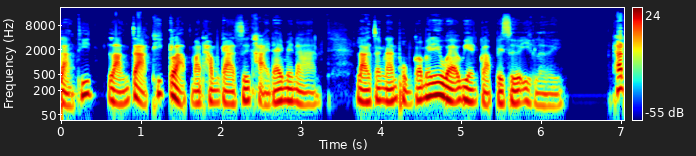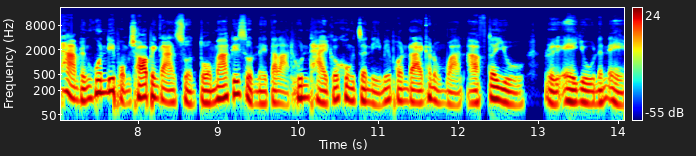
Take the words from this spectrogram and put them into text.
หลังที่หลังจากที่กลับมาทำการซื้อขายได้ไม่นาน หลังจากนั้นผมก็ไม่ได้แวะเวียนกลับไปซื้ออีกเลย ถ้าถามถึงหุ้นที่ผมชอบเป็นการส่วนตัวมากที่สุดในตลาดหุ้นไทยก็คงจะหนีไม่พ้นร้านขนมหวาน After You หรือ AU นั่นเอง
